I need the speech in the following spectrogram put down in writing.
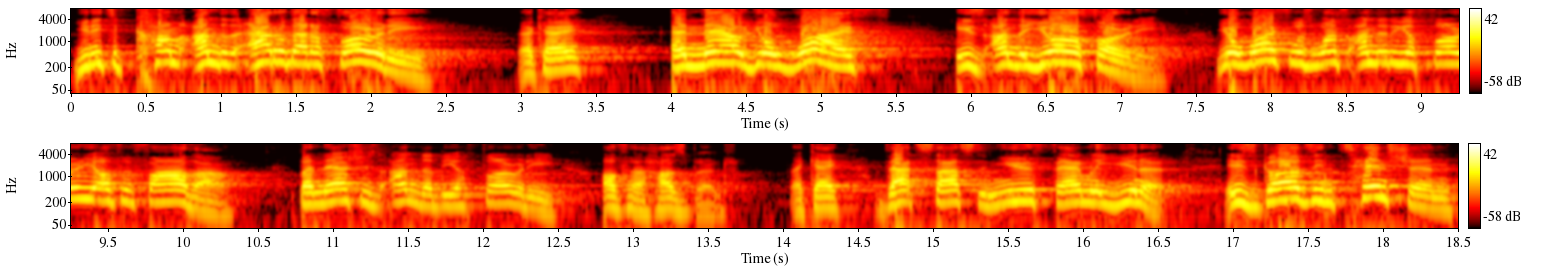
You need to come under the, out of that authority. Okay? And now your wife is under your authority. Your wife was once under the authority of her father, but now she's under the authority of her husband. Okay? That starts the new family unit. It is God's intention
